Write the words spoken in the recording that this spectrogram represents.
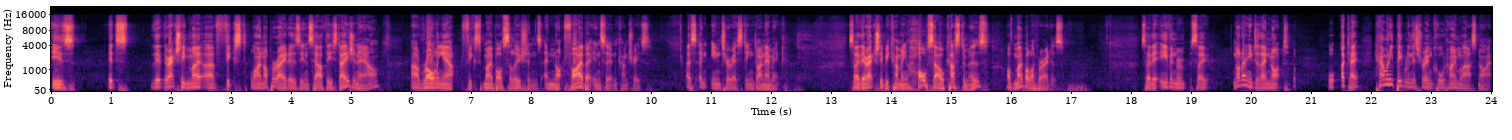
is it's they're, actually mo- uh, fixed line operators in Southeast Asia now are rolling out fixed mobile solutions and not fibre in certain countries. It's an interesting dynamic. So they're actually becoming wholesale customers of mobile operators. So they're even so. Not only do they not. Okay, how many people in this room called home last night?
